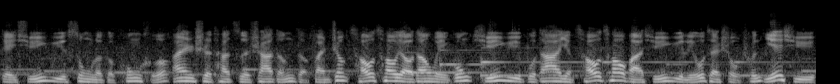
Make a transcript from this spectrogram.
给荀彧送了个空盒，暗示他自杀等等。反正曹操要当魏公，荀彧不答应。曹操把荀彧留在寿春，也许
